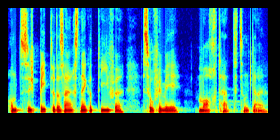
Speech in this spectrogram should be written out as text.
und es ist bitter, dass eigentlich das Negative so viel mehr Macht hat, zum Teil.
